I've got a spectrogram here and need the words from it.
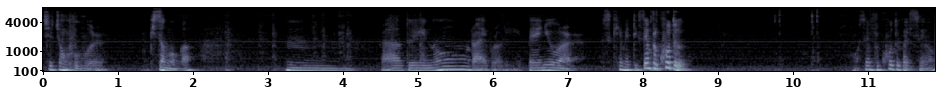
7.9불 비싼 건가? 음, 아두이노 library 매뉴얼 schematic 샘플 코드 어, 샘플 코드가 있어요.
